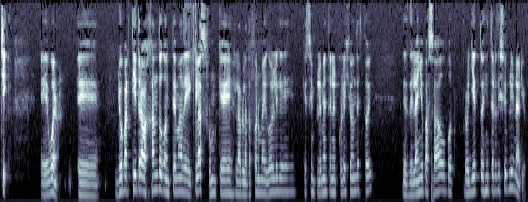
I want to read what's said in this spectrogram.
Sí. Eh, bueno, eh, yo partí trabajando con tema de Classroom, que es la plataforma de Google que, que se implementa en el colegio donde estoy, desde el año pasado por proyectos interdisciplinarios.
